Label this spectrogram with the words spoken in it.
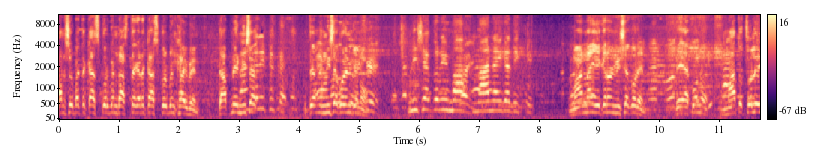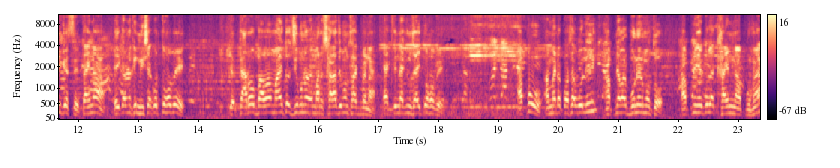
মানুষের বাড়িতে কাজ করবেন রাস্তাঘাটে কাজ করবেন খাইবেন। তা আপনি নিশা তা আপনি নিশা করেন কেন? নিশা করি মা নাই গা মা নাই এই কারণে নিশা করেন। এখন মা তো চলেই গেছে তাই না? এই কারণে কি নিশা করতে হবে? কারও বাবা মাই তো জীবন মানে সারা জীবন থাকবে না। একদিন না একদিন যাইতে হবে। আপু আমি একটা কথা বলি আপনি আমার বোনের মতো। আপনি এগুলা খাইন না আপু হ্যাঁ?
